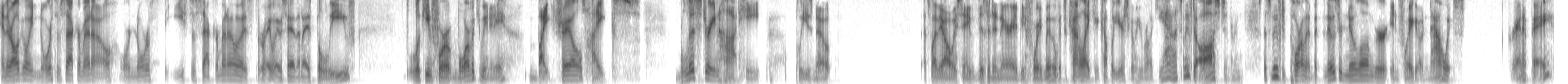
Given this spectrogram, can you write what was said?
and they're all going north of Sacramento or northeast of Sacramento is the right way of saying that I believe looking for more of a community, bike trails, hikes, blistering hot heat, please note. That's why they always say visit an area before you move. It's kind of like a couple years ago, people were like, yeah, let's move to Austin and let's move to Portland. But those are no longer in Fuego. Now it's Granite Bay.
